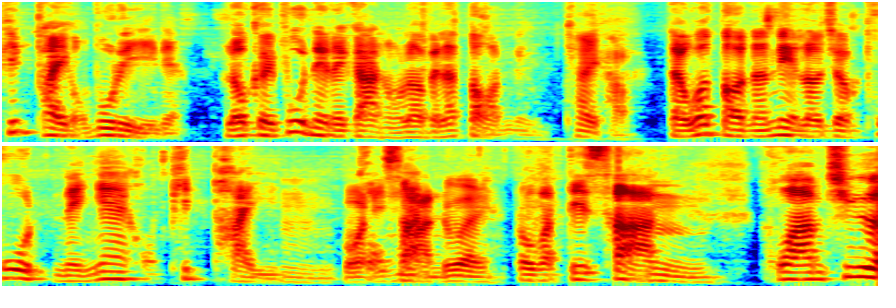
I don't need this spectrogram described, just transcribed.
พิษภัยของบุหรี่เนี่ยเราเคยพูดในรายการของเราไปแล้วตอนหนึ่งใช่ครับ แต่ว่าตอนนั้นเนี่ยเราจะพูดในแง่ของพิษภัยอืมประวัติศาสตร์ด้วย ประวัติศาสตร์อืมความเชื่อ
